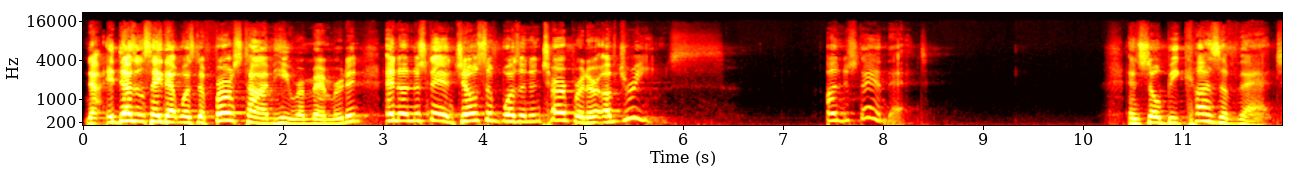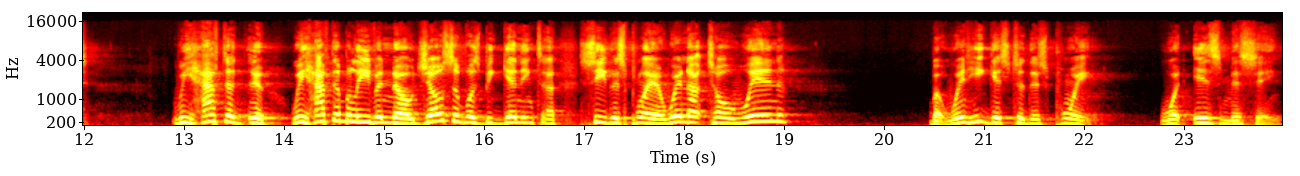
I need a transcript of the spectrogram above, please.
Now, it doesn't say that was the first time he remembered it. And understand, Joseph was an interpreter of dreams. Understand that. And so, because of that, we have to uh, we have to believe and know Joseph was beginning to see this plan. We're not told when, but when he gets to this point, what is missing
